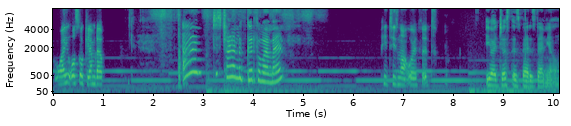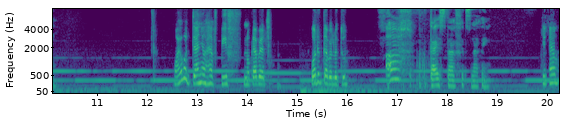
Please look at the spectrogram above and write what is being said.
Why you also clammed up? I'm just trying to look good for my man. PT's not worth it. You are just as bad as Daniel. Why would Daniel have beef, no Gabel? What did Gabelo do? Ah, guy stuff, it's nothing. You know,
